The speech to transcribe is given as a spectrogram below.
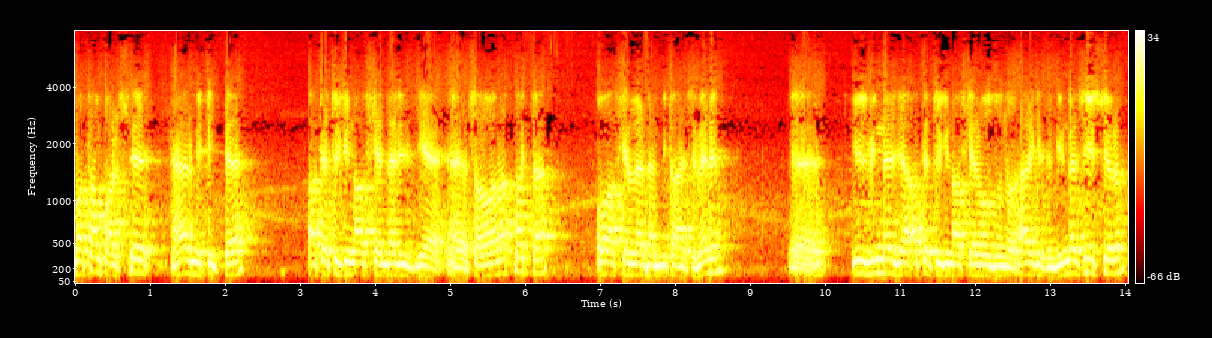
Vatan Partisi her mitingde Atatürk'ün askerleriz diye e, slogan atmakta. O askerlerden bir tanesi benim. E, yüz binlerce Atatürk'ün askeri olduğunu herkesin bilmesini istiyorum.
